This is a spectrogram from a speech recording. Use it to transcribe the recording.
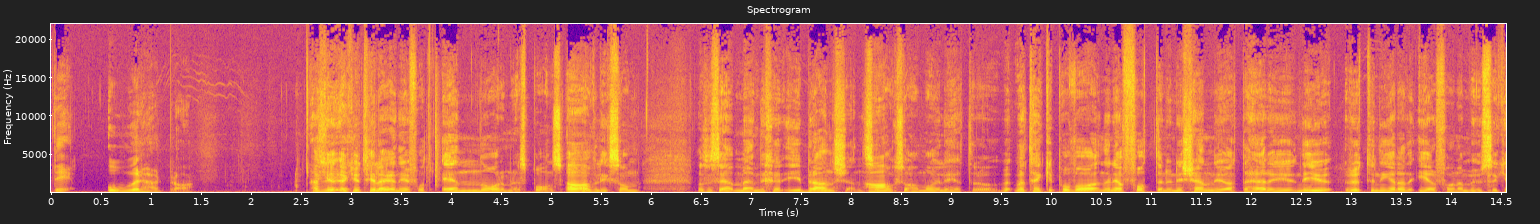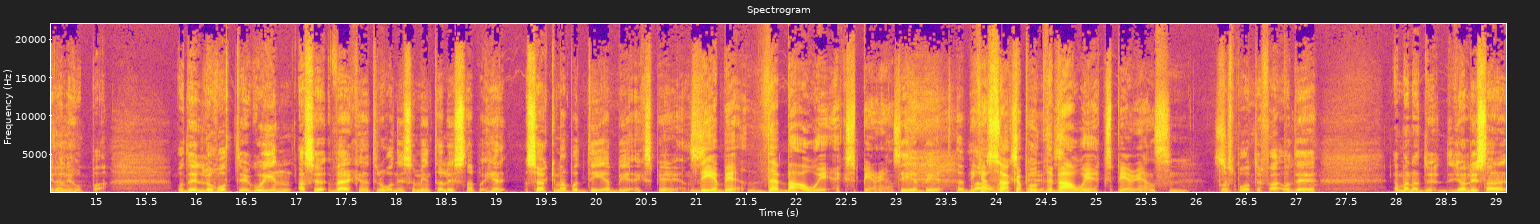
det är oerhört bra. Jag kan, jag kan ju tillägga, ni har fått enorm respons Ja. av liksom vad ska jag säga, människor i branschen som Ja. också har möjligheter vad jag tänker på vad, när ni har fått det nu, ni känner ju att det här är ju, ni är ju rutinerade erfarna musiker Mm. allihopa. Och det låter ju, gå in, alltså verkligen ett råd, ni som inte har lyssnat på, söker man på DB Experience. DB The Bowie Experience. DB The Ni kan söka på Experience. The Bowie Experience. Mm, på Spotify. Och det, jag menar, du, jag lyssnar,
